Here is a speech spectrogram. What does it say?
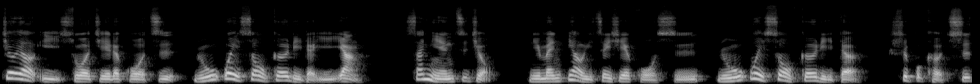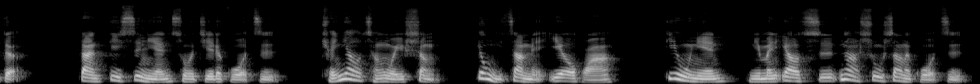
就要以所结的果子，如未受割礼的一样，三年之久。你们要以这些果实，如未受割礼的，是不可吃的。但第四年所结的果子，全要成为圣，用以赞美耶和华。第五年，你们要吃那树上的果子，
